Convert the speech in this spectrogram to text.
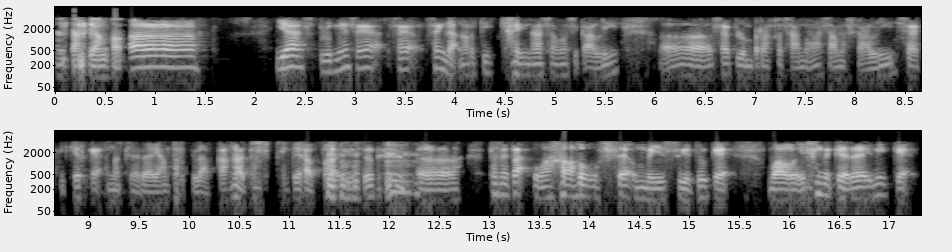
tentang Tiongkok? Uh, ya sebelumnya saya saya saya nggak ngerti China sama sekali. Uh, saya belum pernah ke sana sama sekali. Saya pikir kayak negara yang terbelakang atau seperti apa gitu. uh, ternyata wow saya amazed gitu kayak wow ini negara ini kayak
